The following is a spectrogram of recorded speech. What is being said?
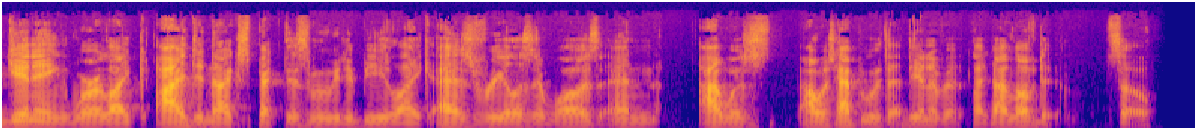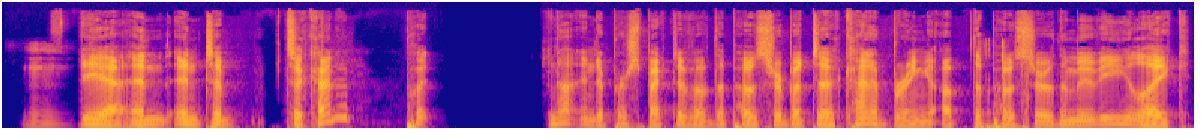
beginning, where like I did not expect this movie to be like as real as it was, and I was I was happy with it at the end of it. Like I loved it. So Mm. Yeah, and and to to kind of put not into perspective of the poster, but to kind of bring up the poster of the movie, like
